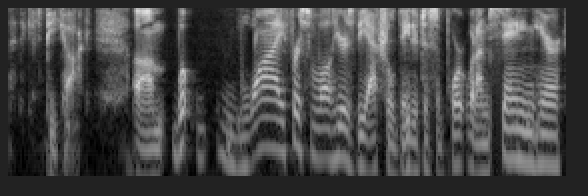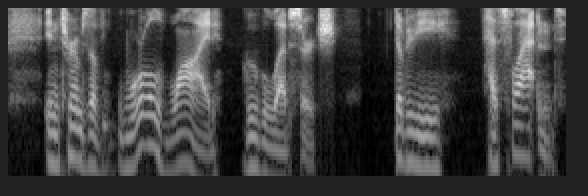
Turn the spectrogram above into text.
I think it's Peacock. Um, what, why? First of all, here's the actual data to support what I'm saying here. In terms of worldwide Google web search, WB has flattened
